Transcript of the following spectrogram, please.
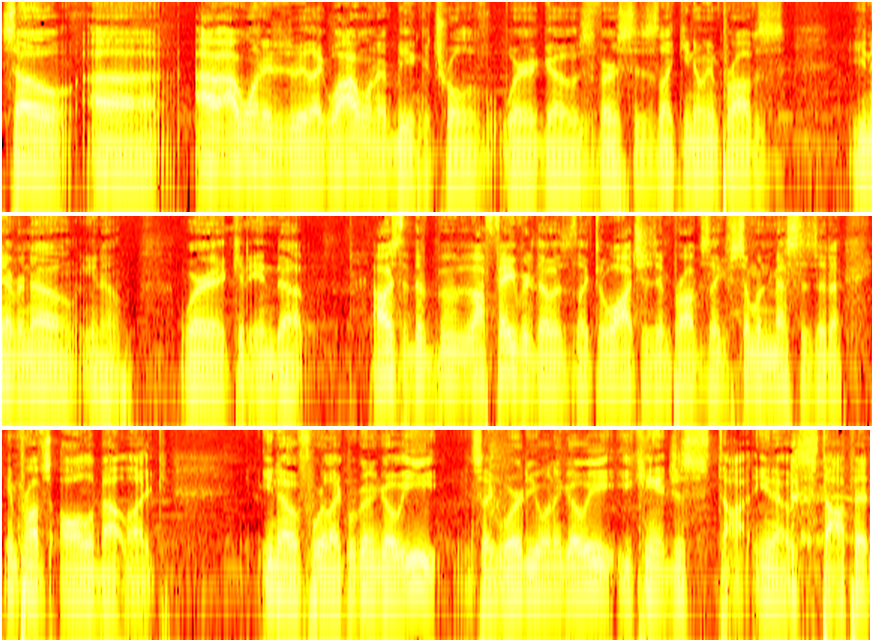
So uh, I, I wanted it to be like, well, I want to be in control of where it goes versus like you know improvs. You never know, you know, where it could end up. I always the my favorite though is like to watch is improv. It's like if someone messes it up, improv's all about like you know, if we're like we're gonna go eat, it's like where do you want to go eat? You can't just stop, you know, stop it.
